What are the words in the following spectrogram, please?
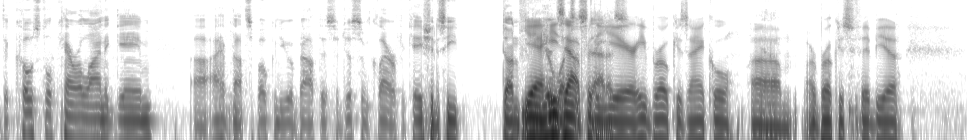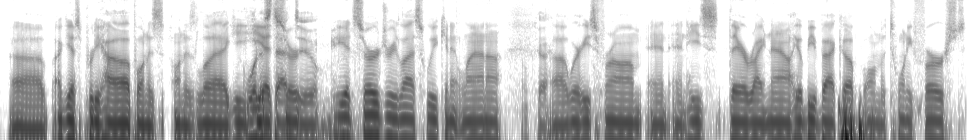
the Coastal Carolina game. Uh, I have not spoken to you about this, so just some clarification. Is he done Yeah, he's What's out for the year. He broke his ankle, um, or broke his fibia. Uh, I guess pretty high up on his on his leg. He, What he does had that do? He had surgery last week in Atlanta, Okay. uh, where he's from, and, and he's there right now. He'll be back up on the 21st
